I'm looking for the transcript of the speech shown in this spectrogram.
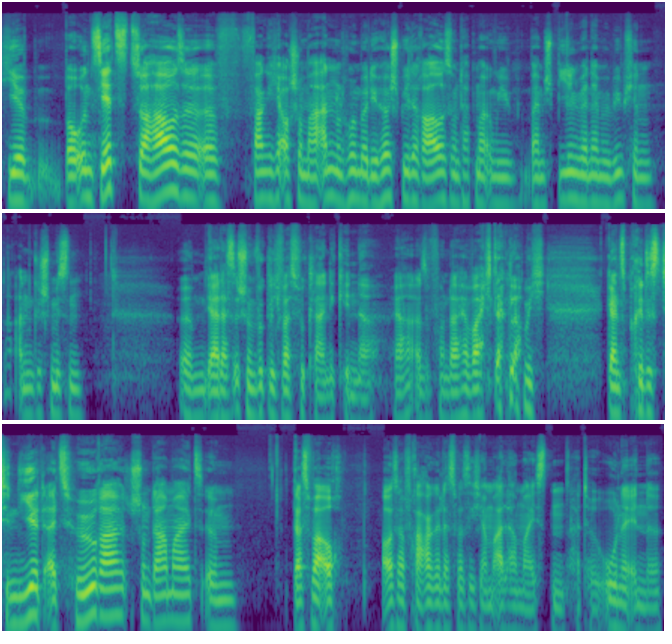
hier bei uns jetzt zu Hause äh, fange ich auch schon mal an und hole mir die Hörspiele raus und habe mal irgendwie beim Spielen Benjamin Blümchen angeschmissen. Ähm, ja, das ist schon wirklich was für kleine Kinder. Ja, also von daher war ich da, glaube ich, ganz prädestiniert als Hörer schon damals. Ähm, das war auch außer Frage das, was ich am allermeisten hatte, ohne Ende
